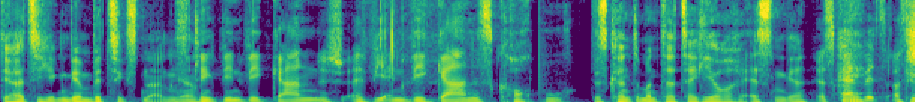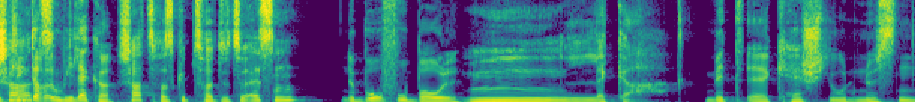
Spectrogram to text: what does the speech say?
Der hört sich irgendwie am witzigsten an. Gell? Klingt wie ein, veganisch, äh, wie ein veganes Kochbuch. Das könnte man tatsächlich auch essen, gell? Das ist kein Witz. Also, das klingt doch irgendwie lecker. Schatz, was gibt's heute zu essen? Eine Bofu Bowl Mmh, lecker. mit äh, Cashew-Nüssen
